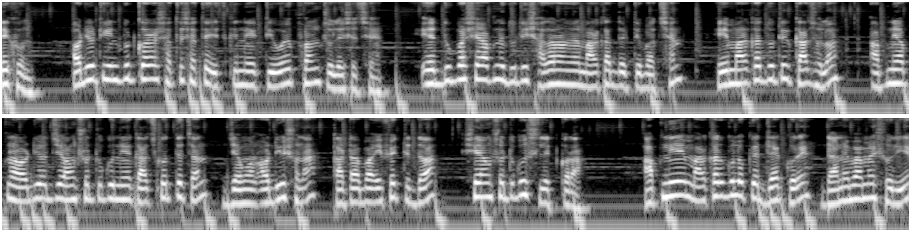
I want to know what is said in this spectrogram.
দেখুন, অডিওটি ইনপুট করার সাথে সাথে স্ক্রিনে একটি ওয়েব ফর্ম চলে এসেছে। এর দুপাশে আপনি দুটি সাদা রঙের মার্কার দেখতে পাচ্ছেন। এই মার্কার দুটির কাজ হলো, আপনি আপনার অডিওর যে অংশটুকু নিয়ে কাজ করতে চান, যেমন অডিও শোনা, কাটা বা ইফেক্ট দেওয়া, সেই অংশটুকু সিলেক্ট করা। আপনি এই মার্কারগুলোকে ড্র্যাগ করে ডানে বামে সরিয়ে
